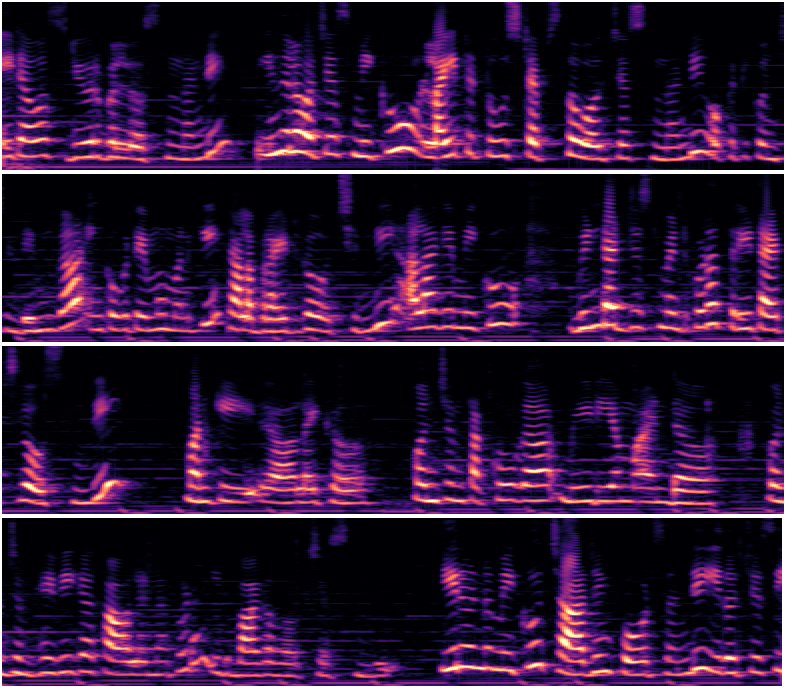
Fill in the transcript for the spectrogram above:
ఎయిట్ అవర్స్ డ్యూరబుల్ వస్తుందండి. ఇందులో వచ్చేసి మీకు లైట్ టూ స్టెప్స్తో వర్క్ చేస్తుందండి. ఒకటి కొంచెం డిమ్గా ఇంకొకటి ఏమో మనకి చాలా బ్రైట్గా వచ్చింది. అలాగే మీకు విండ్ అడ్జస్ట్మెంట్ కూడా త్రీ టైప్స్లో వస్తుంది. మనకి uh, లైక్ uh, కొంచెం తక్కువగా మీడియం అండ్ కొంచెం హెవీగా కావాలన్నా కూడా ఇది బాగా వర్క్ చేస్తుంది. ఈ రెండు మీకు ఛార్జింగ్ పోర్ట్స్ అండి. ఇది వచ్చేసి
